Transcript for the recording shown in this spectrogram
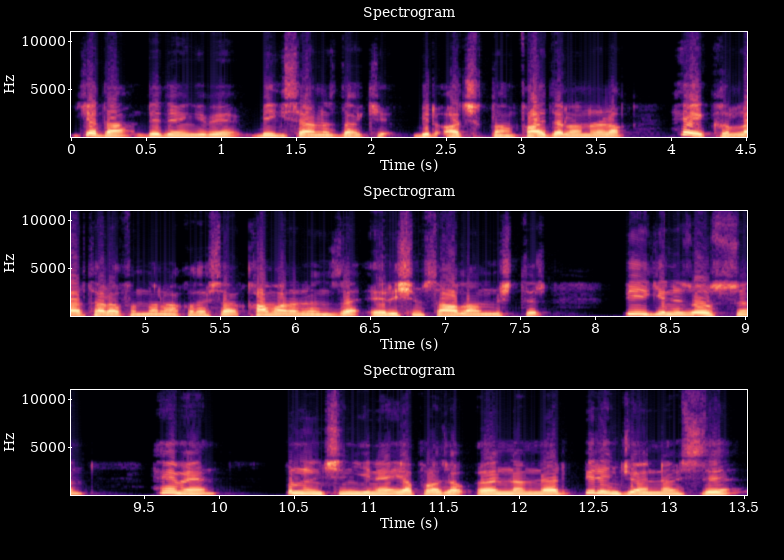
ya da dediğim gibi bilgisayarınızdaki bir açıktan faydalanarak hackerlar tarafından arkadaşlar kameralarınıza erişim sağlanmıştır. Bilginiz olsun. Hemen bunun için yine yapılacak önlemler. Birinci önlem size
